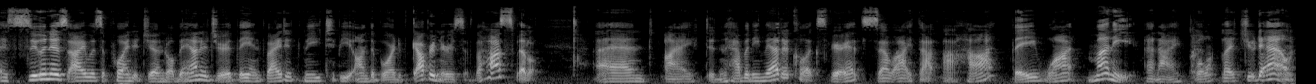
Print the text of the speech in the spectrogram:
as soon as I was appointed general manager, they invited me to be on the board of governors of the hospital. And I didn't have any medical experience, so I thought, aha, uh-huh, they want money, and I won't let you down.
